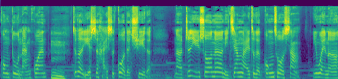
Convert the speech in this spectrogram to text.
共度难关。嗯，这个也是还是过得去的。那至于说呢，你将来这个工作上，因为呢，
